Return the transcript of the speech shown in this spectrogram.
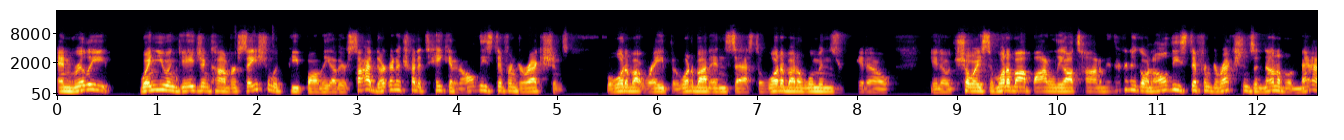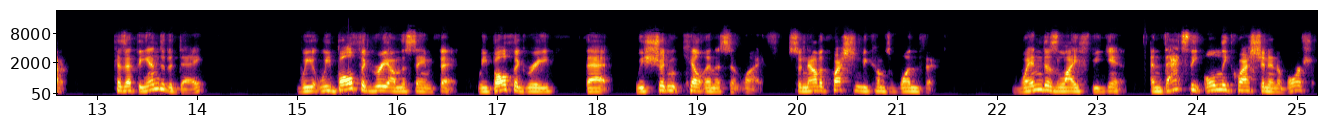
And really when you engage in conversation with people on the other side they're going to try to take it in all these different directions. Well, what about rape? And what about incest? And what about a woman's you know you know choice? And what about bodily autonomy? They're going to go in all these different directions and none of them matter. Because at the end of the day we we both agree on the same thing. We both agree that we shouldn't kill innocent life. So now the question becomes one thing when does life begin and that's the only question in abortion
